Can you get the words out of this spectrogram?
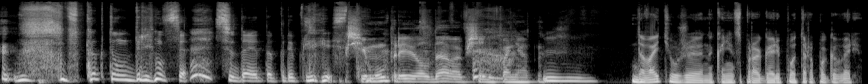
Да. Как ты умудрился сюда это приплесть? К чему привел, да, вообще непонятно. Давайте уже, наконец, про Гарри Поттера поговорим.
